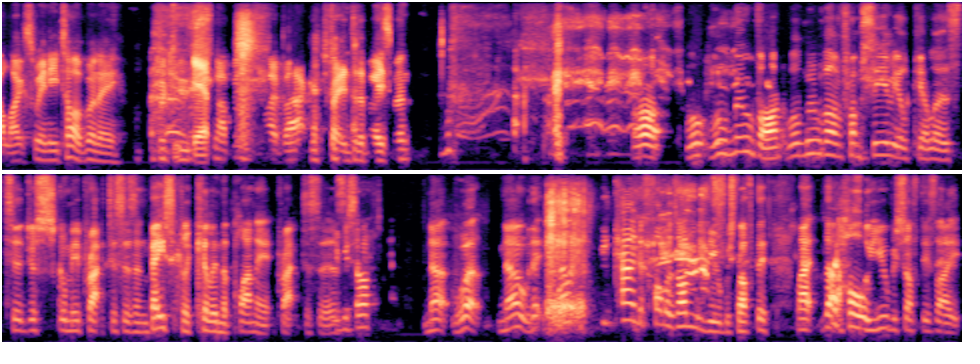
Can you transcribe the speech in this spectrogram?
out like Sweeney Todd, wouldn't he? Yep. Snap it right back, straight into the basement. Well, we'll we'll move on. We'll move on from serial killers to just scummy practices and basically killing the planet practices. Ubisoft? No, well, no. They, well, it, it kind of follows on with Ubisoft. They, like that whole Ubisoft is like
